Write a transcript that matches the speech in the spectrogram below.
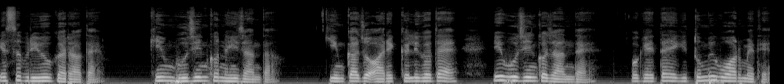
ये सब रिव्यू कर रहा होता है। किम वुजिन को नहीं जानता। किम का जो और एक कलीग होता है, ये वुजिन को जानता है। वो कहता है कि तुम भी वॉर में थे।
